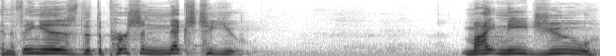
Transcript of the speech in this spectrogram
And the thing is that the person next to you might need you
